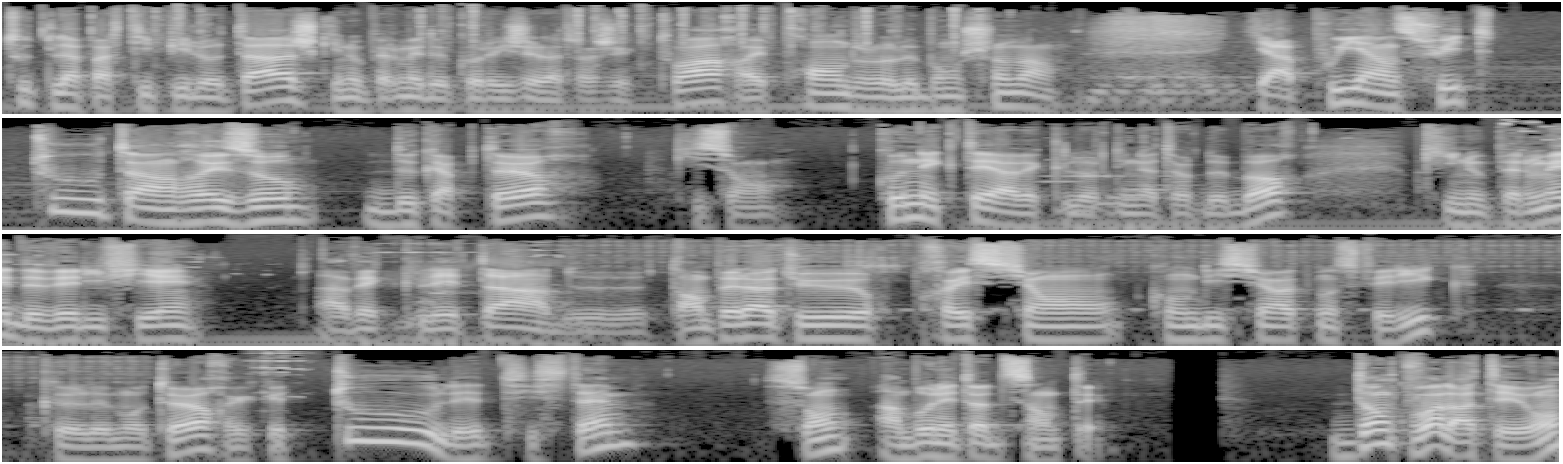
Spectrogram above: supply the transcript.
toute la partie pilotage qui nous permet de corriger la trajectoire et prendre le bon chemin. Il y a puis ensuite tout un réseau de capteurs qui sont connectés avec l'ordinateur de bord qui nous permet de vérifier avec l'état de température, pression, conditions atmosphériques que le moteur et que tous les systèmes sont en bon état de santé. Donc voilà Théo,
